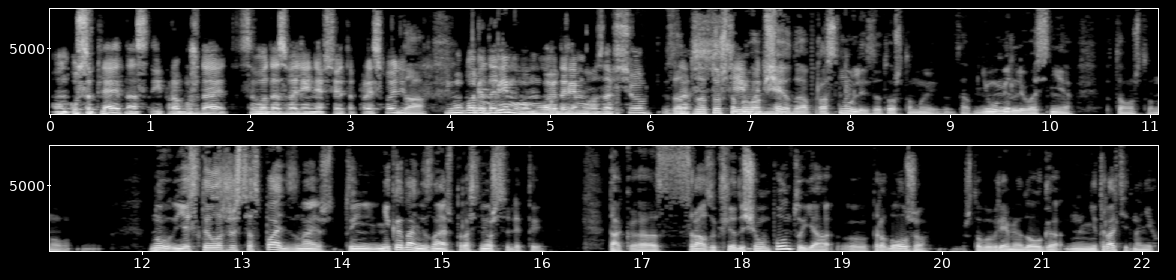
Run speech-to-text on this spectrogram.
он усыпляет нас и пробуждает. С его дозволения все это происходит. Да. И мы благодарим его, мы благодарим его за все. За, за, за то, что мы вообще да, проснулись, за то, что мы там, не умерли во сне. Потому что, ну, ну, если ты ложишься спать, знаешь, ты никогда не знаешь, проснешься ли ты. Так, э, сразу к следующему пункту я э, продолжу, чтобы время долго не тратить на них.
